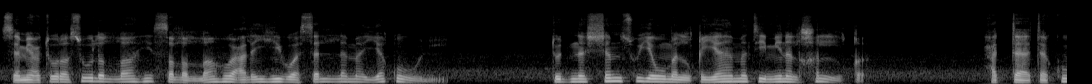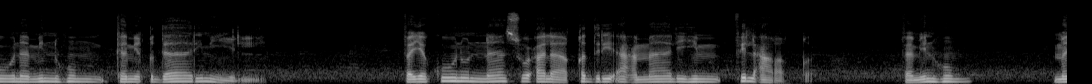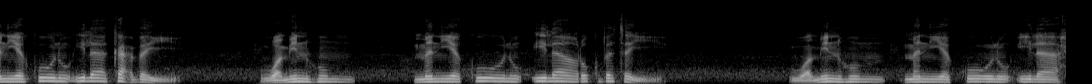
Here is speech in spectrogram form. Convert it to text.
سمعت رسول الله صلى الله عليه وسلم يقول تدنى الشمس يوم القيامة من الخلق حتى تكون منهم كمقدار ميل فيكون الناس على قدر أعمالهم في العرق فمنهم من يكون إلى كعبيه ومنهم من يكون إلى ركبتيه ومنهم من يكون إلى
